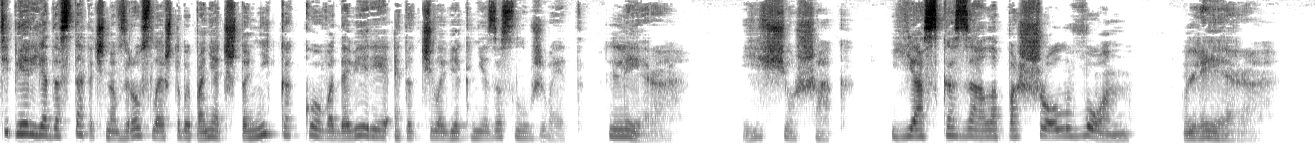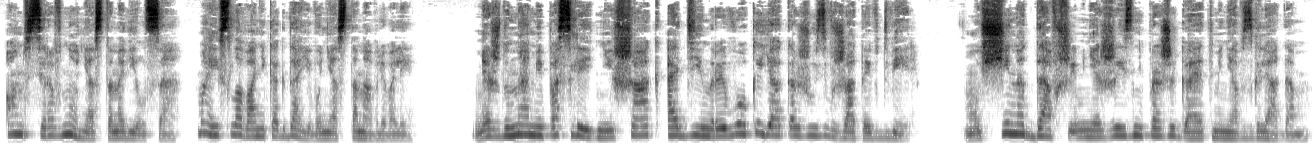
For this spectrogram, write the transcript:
Теперь я достаточно взрослая, чтобы понять, что никакого доверия этот человек не заслуживает. Лера. Еще шаг. Я сказала, пошел вон. Лера. Он все равно не остановился. Мои слова никогда его не останавливали. Между нами последний шаг, один рывок, и я окажусь вжатой в дверь. Мужчина, давший мне жизнь, прожигает меня взглядом.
